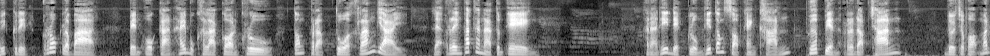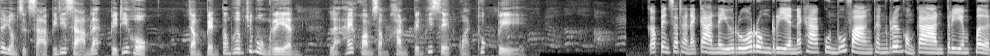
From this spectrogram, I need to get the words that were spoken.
วิกฤตโรคระบาด เป็นโอกาสให้บุคลากรครูต้องปรับตัวครั้งใหญ่ และเร่งพัฒนาตนเอง ขณะที่เด็กกลุ่มที่ต้องสอบแข่งขัน เพื่อเปลี่ยนระดับชั้น โดยเฉพาะมัธยมศึกษาปีที่ 3 และปีที่ 6จำเป็นต้องเพิ่มชั่วโมงเรียน และให้ความสำคัญเป็นพิเศษกว่าทุกปี ก็เป็นสถานการณ์ในรั้วโรงเรียนนะคะ คุณผู้ฟังทั้งเรื่องของการเตรียมเปิด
